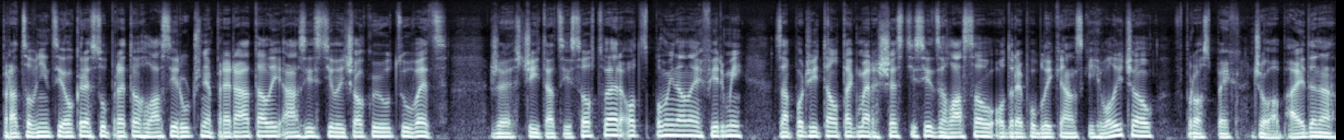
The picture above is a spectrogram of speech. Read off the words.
Pracovníci okresu preto hlasy ručne prerátali a zistili šokujúcu vec, že sčítací software od spomínanej firmy započítal takmer 6000 hlasov od republikánskych voličov v prospech Joea Bidena.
